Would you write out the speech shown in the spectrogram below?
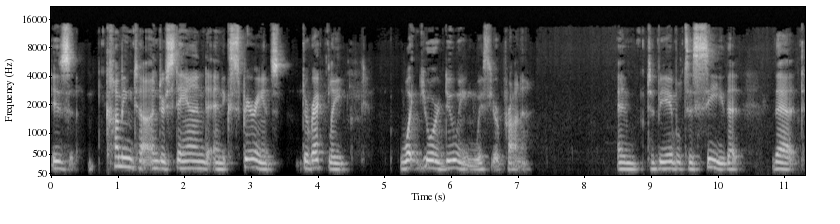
is coming to understand and experience directly what you're doing with your prana and to be able to see that that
